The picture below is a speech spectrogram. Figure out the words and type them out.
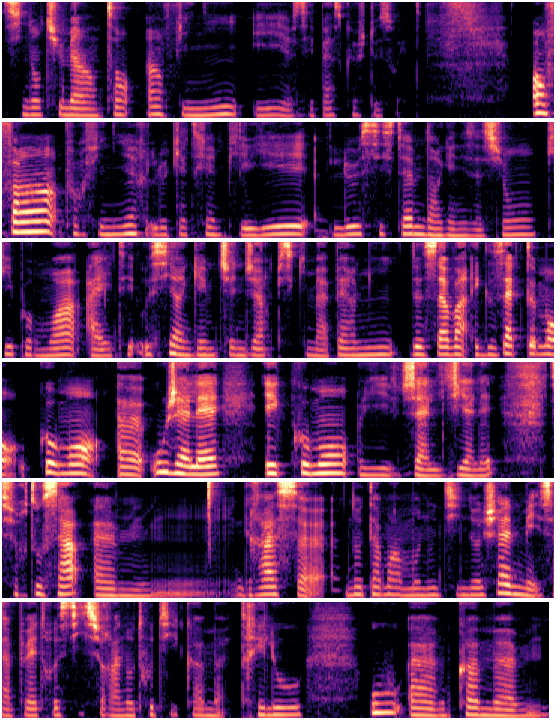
Sinon tu mets un temps infini et c'est pas ce que je te souhaite. Enfin, pour finir, le quatrième pilier, le système d'organisation qui pour moi a été aussi un game changer puisqu'il m'a permis de savoir exactement comment, euh, où j'allais et comment j'y allais. Surtout ça, euh, grâce euh, notamment à mon outil Notion, mais ça peut être aussi sur un autre outil comme Trello ou comme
